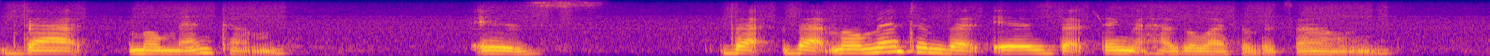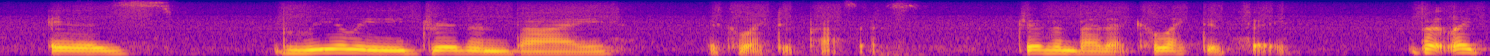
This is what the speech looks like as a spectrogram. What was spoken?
that momentum is that that momentum that is that thing that has a life of its own is really driven by the collective process, driven by that collective faith. But like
